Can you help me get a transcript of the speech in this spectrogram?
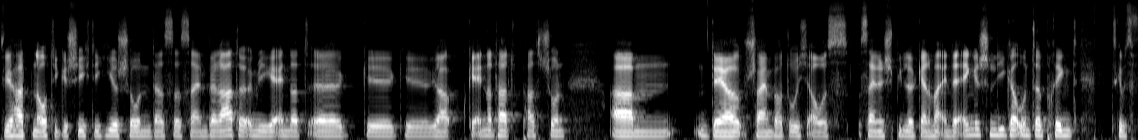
wir hatten auch die Geschichte hier schon, dass er seinen Berater irgendwie geändert, äh, ge, ge, ja, geändert hat, passt schon. ähm, der scheinbar durchaus seine Spieler gerne mal in der englischen Liga unterbringt. Es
